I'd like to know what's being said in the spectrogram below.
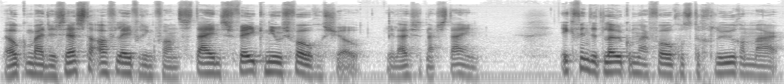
welkom bij de zesde aflevering van Stijn's Fake News Vogelshow. Je luistert naar Stijn. Ik vind het leuk om naar vogels te gluren, maar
